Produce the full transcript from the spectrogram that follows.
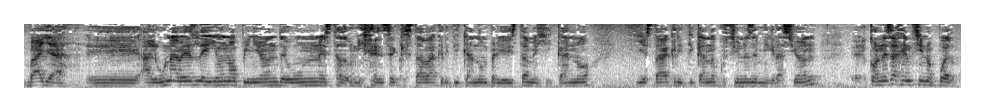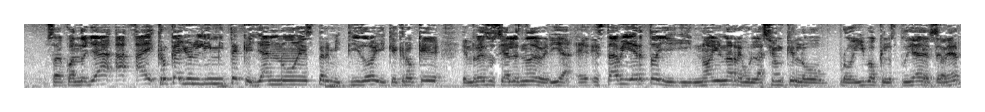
vaya, eh, alguna vez leí una opinión de un estadounidense que estaba criticando a un periodista mexicano y estaba criticando cuestiones de migración, eh, con esa gente sí no puedo. O sea, cuando ya ha- hay, creo que hay un límite que ya no es permitido y que creo que en redes sociales no debería. Eh, está abierto y, no hay una regulación que lo prohíba o que los pudiera detener.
